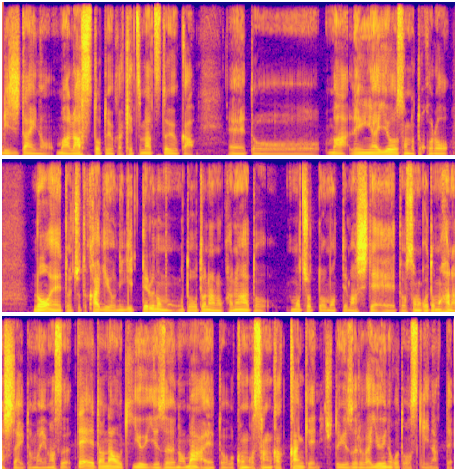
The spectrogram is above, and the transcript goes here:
自体の、まあ、ラストというか、結末というか、えっ、と、まあ、恋愛要素のところの、えっ、と、ちょっと鍵を握ってるのも弟なのかなともちょっと思ってまして、えー、とそのことも話したいと思います。で、えー、と直樹、ゆい、ゆずの、まあえー、と今後三角関係にちょっとゆずるがゆいのことを好きになって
